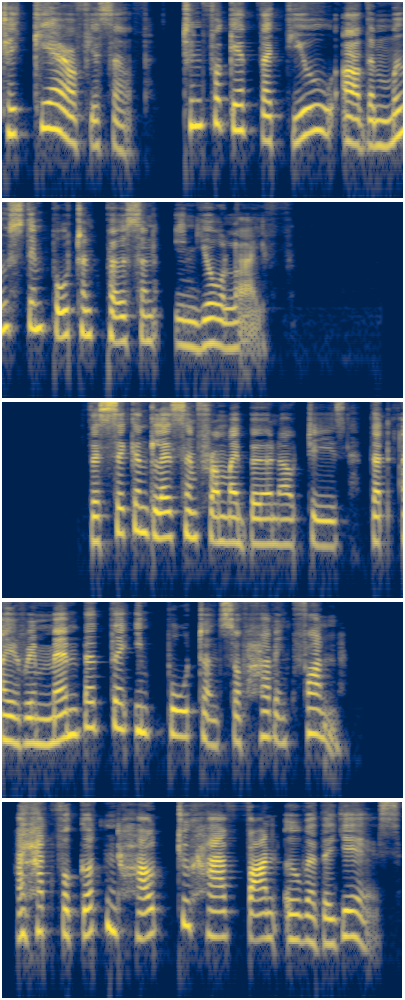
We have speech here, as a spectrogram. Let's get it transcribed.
take care of yourself. Don't forget that you are the most important person in your life. The second lesson from my burnout is that I remembered the importance of having fun. I had forgotten how to have fun over the years.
